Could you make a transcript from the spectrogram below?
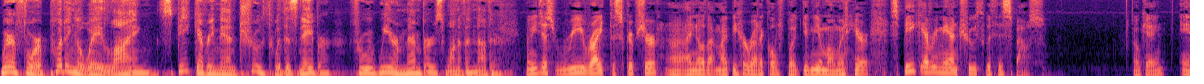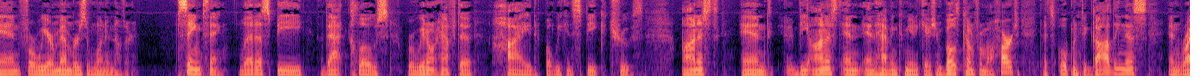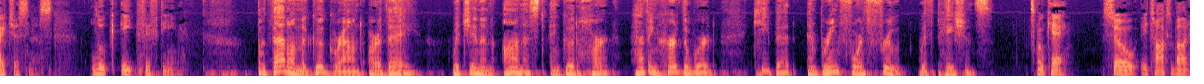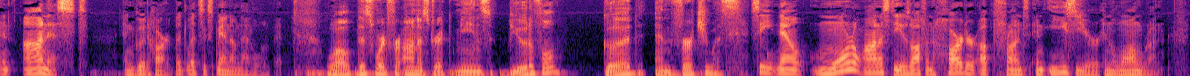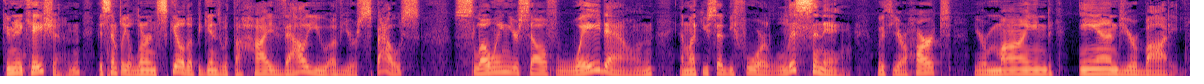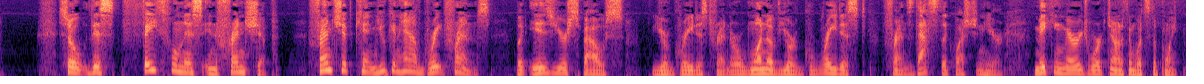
Wherefore, putting away lying, speak every man truth with his neighbor, for we are members one of another. Let me just rewrite the scripture. Uh, I know that might be heretical, but give me a moment here. Speak every man truth with his spouse. Okay? And for we are members of one another. Same thing. Let us be that close where we don't have to hide, but we can speak truth. Honest and be honest and, and having communication. Both come from a heart that's open to godliness and righteousness. Luke eight fifteen. But that on the good ground are they, which in an honest and good heart, having heard the word, keep it and bring forth fruit with patience. Okay, so it talks about an honest and good heart. Let, let's expand on that a little bit. Well, this word for honest, Rick, means beautiful, good, and virtuous. See, now, moral honesty is often harder up front and easier in the long run. Communication is simply a learned skill that begins with the high value of your spouse, slowing yourself way down, and like you said before, listening with your heart, your mind, and your body. So this faithfulness in friendship, friendship can you can have great friends, but is your spouse your greatest friend or one of your greatest friends? That's the question here. Making marriage work, Jonathan, what's the point?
